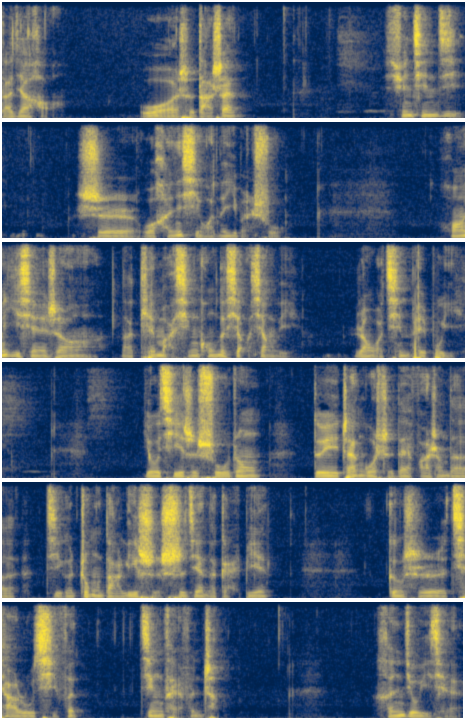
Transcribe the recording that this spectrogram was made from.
大家好，我是大山。《寻秦记》是我很喜欢的一本书。黄易先生那天马行空的想象力让我钦佩不已。尤其是书中对战国时代发生的几个重大历史事件的改编，更是恰如其分，精彩纷呈。很久以前。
